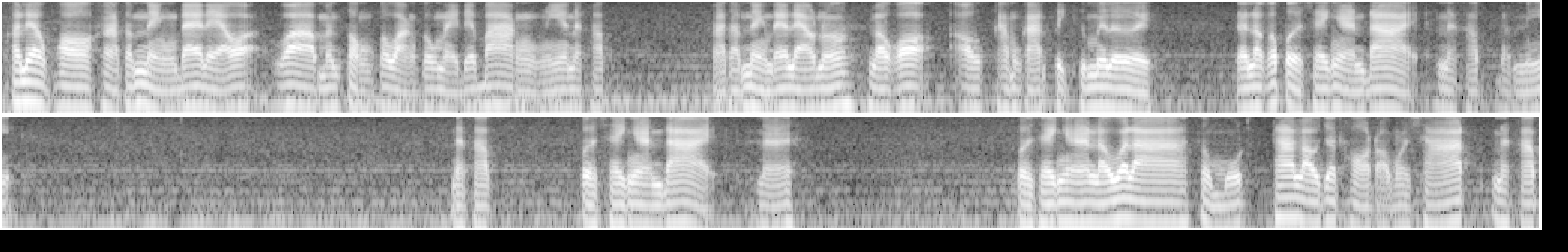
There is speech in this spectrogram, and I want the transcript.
เขาเรียกพอหาตำแหน่งได้แล้วว่ามันส่องสว่างตรงไหนได้บ้างอย่างเงี้ยนะครับ หาตำแหน่งได้แล้วเนาะเราก็เอาทำการติดขึ้นไปเลย แล้วเราก็เปิดใช้งานได้นะครับ แบบนี้นะครับ เปิดใช้งานได้นะ เปิดใช้งานแล้วเวลาสมมุติถ้าเราจะถอดออกมาชาร์จนะครับ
